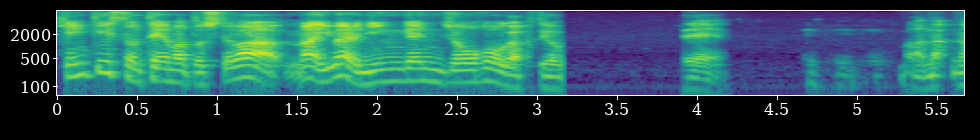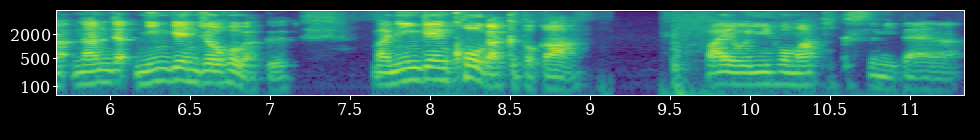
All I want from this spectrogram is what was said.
研究室のテーマとしては、まあいわゆる人間情報学と呼ばれて、まあ、な、な、なんじゃ、人間情報学。まあ、人間工学とか、バイオインフォマティクスみたいな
